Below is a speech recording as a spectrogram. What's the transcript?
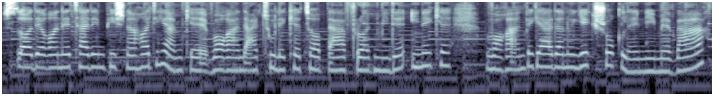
صادقانه ترین پیشنهادی هم که واقعا در طول کتاب به افراد میده اینه که واقعا بگردن و یک شغل نیمه وقت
